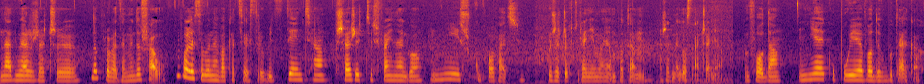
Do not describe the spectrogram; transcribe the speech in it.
nadmiar rzeczy doprowadza mnie do szału. Wolę sobie na wakacjach zrobić zdjęcia, przeżyć coś fajnego, niż kupować rzeczy, które nie mają potem żadnego znaczenia. Woda. Nie kupuję wody w butelkach.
